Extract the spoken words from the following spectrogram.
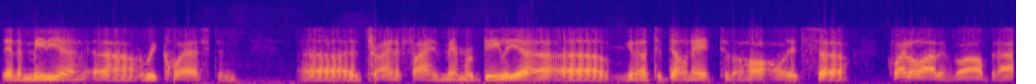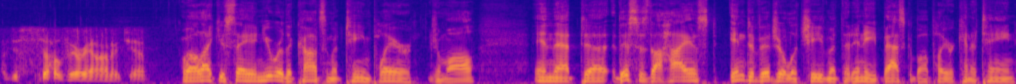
then the media uh, request and uh, trying to find memorabilia, uh, you know, to donate to the hall. It's uh, quite a lot involved, but I'm just so very honored, Jim. Well, like you say, and you were the consummate team player, Jamaal, in that uh, this is the highest individual achievement that any basketball player can attain.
